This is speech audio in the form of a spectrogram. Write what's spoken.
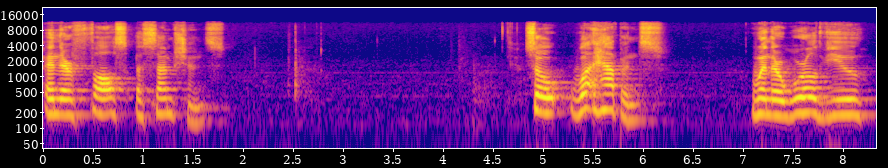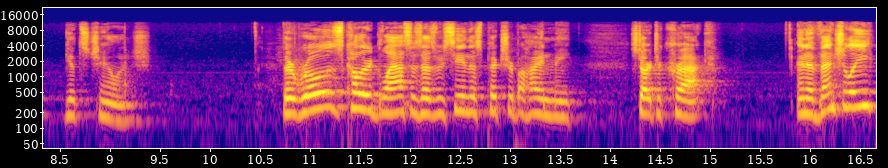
and their false assumptions. So, what happens when their worldview gets challenged? Their rose colored glasses, as we see in this picture behind me, start to crack. And eventually,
